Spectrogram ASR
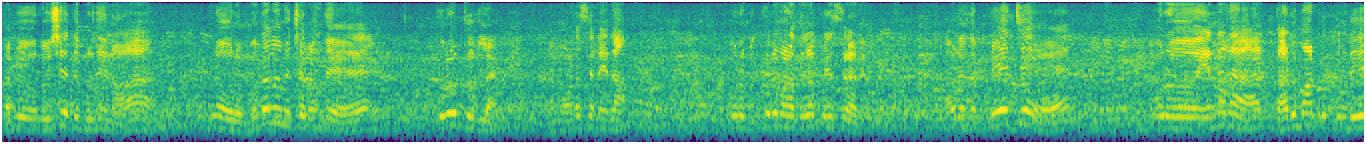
தம்பி ஒரு விஷயத்தை புரிஞ்சுக்கணும் இல்லை ஒரு முதலமைச்சர் வந்து திருவத்தூரில் நம்ம வட சென்னை தான். ஒரு திருமணத்தில் பேசுகிறாரு அவர் அந்த பேச்சே ஒரு என்னென்னா தடுமாற்றத்தினுடைய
